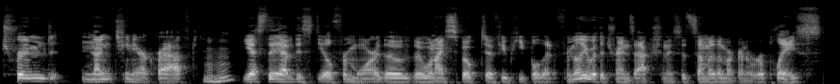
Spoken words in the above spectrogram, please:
trimmed 19 aircraft. Mm-hmm. Yes, they have this deal for more. Though, though when I spoke to a few people that are familiar with the transaction, they said some of them are going to replace.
